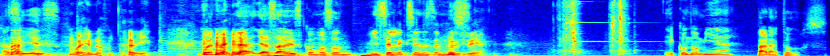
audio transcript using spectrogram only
Así es. Bueno, está bien. Bueno, ya, ya sabes cómo son mis selecciones de música. Economía para todos.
